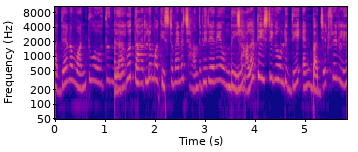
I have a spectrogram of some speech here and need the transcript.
మధ్యాహ్నం వన్ టూ అవుతుంది. ఎలాగో దారిలో మాకు ఇష్టమైన చాంద్ బిర్యానీ ఉంది. చాలా టేస్టీగా ఉండిద్ది. And budget friendly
